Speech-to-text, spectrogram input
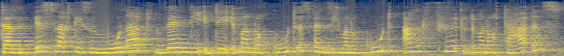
dann ist nach diesem Monat, wenn die Idee immer noch gut ist, wenn sie sich immer noch gut anfühlt und immer noch da ist,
